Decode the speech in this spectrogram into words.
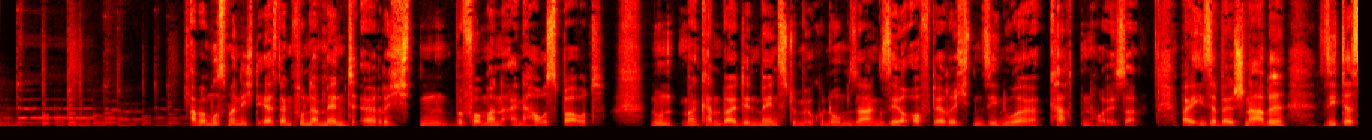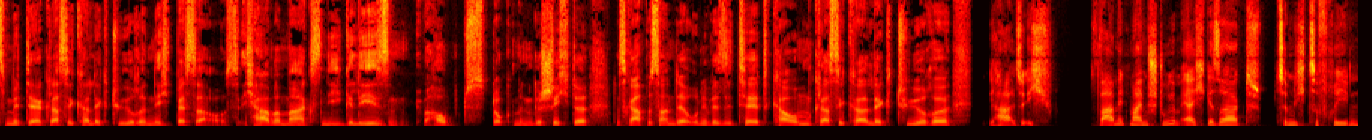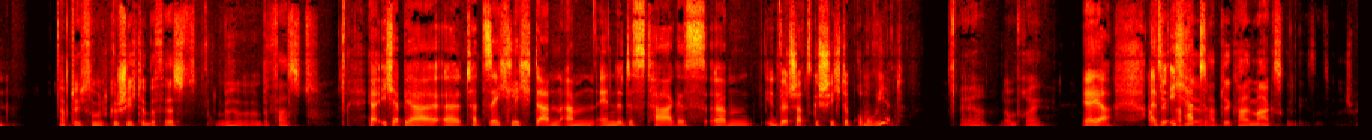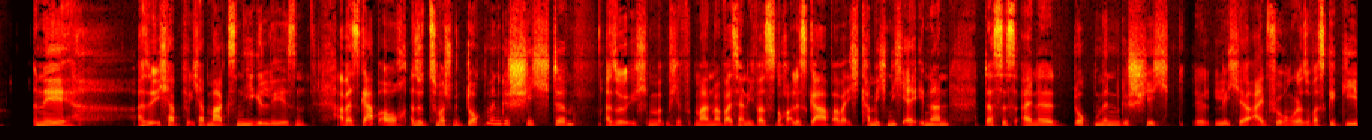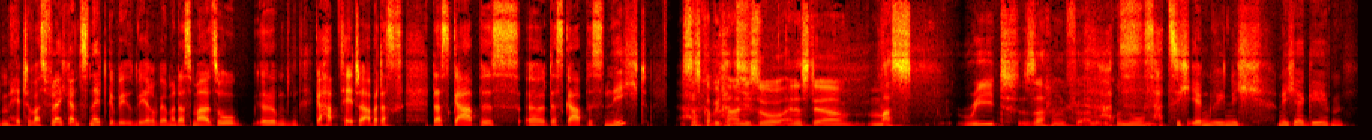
Aber muss man nicht erst ein Fundament errichten, bevor man ein Haus baut? Nun, man kann bei den Mainstream-Ökonomen sagen, sehr oft errichten sie nur Kartenhäuser. Bei Isabel Schnabel sieht das mit der Klassikerlektüre nicht besser aus. Ich habe Marx nie gelesen. Überhaupt Dogmengeschichte, das gab es an der Universität kaum. Klassikerlektüre. Ja, also ich war mit meinem Studium ehrlich gesagt ziemlich zufrieden. Habt ihr euch so mit Geschichte befasst? befasst? Ja, ich habe ja äh, tatsächlich dann am Ende des Tages ähm, in Wirtschaftsgeschichte promoviert. Ja, ja, Daumen frei. Ja, ja. Also habt ihr, ich hatte. Habt ihr Karl Marx gelesen zum Beispiel? Nee, also ich habe ich hab Marx nie gelesen. Aber es gab auch, also zum Beispiel Dogmengeschichte, also ich, ich meine, man weiß ja nicht, was es noch alles gab, aber ich kann mich nicht erinnern, dass es eine dogmengeschichtliche Einführung oder sowas gegeben hätte, was vielleicht ganz nett gewesen wäre, wenn man das mal so ähm, gehabt hätte. Aber das, das gab es, äh, das gab es nicht. Ist das Kapital nicht so eines der Must-Read-Sachen für alle Ökonomen? Das hat sich irgendwie nicht, nicht ergeben.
